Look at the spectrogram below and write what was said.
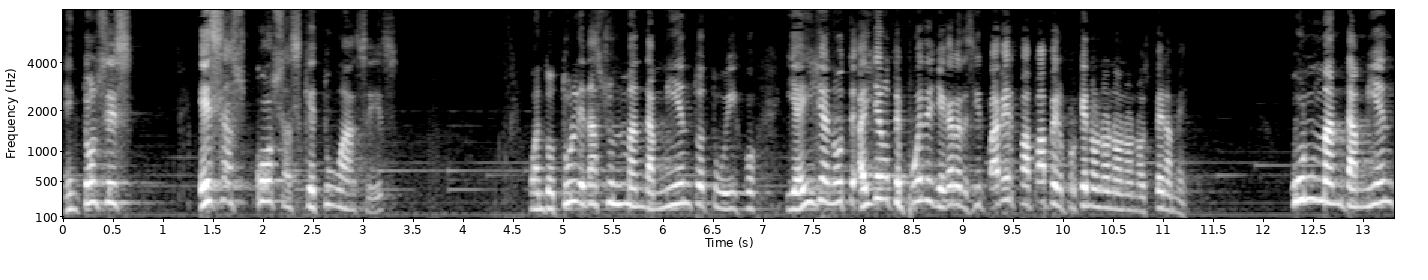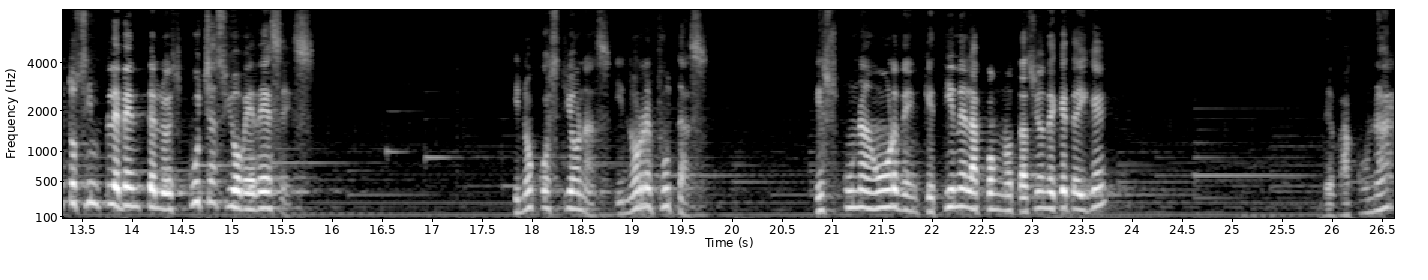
Entonces, esas cosas que tú haces, cuando tú le das un mandamiento a tu hijo, y ahí ya no te, ahí ya no te puede llegar a decir, a ver papá, pero ¿por qué no? No, no, no, no, espérame. Un mandamiento simplemente lo escuchas y obedeces. Y no cuestionas y no refutas. Es una orden que tiene la connotación de, ¿qué te dije? De vacunar.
